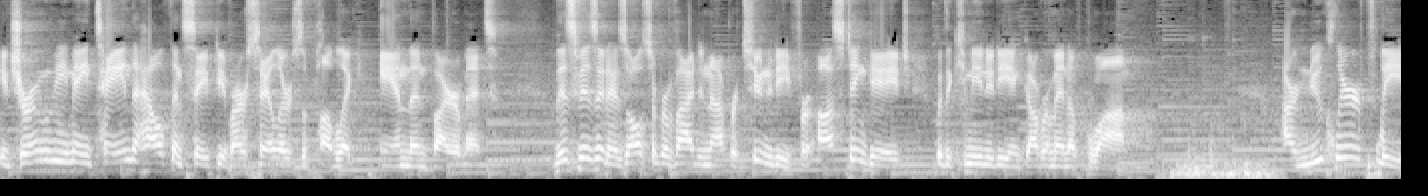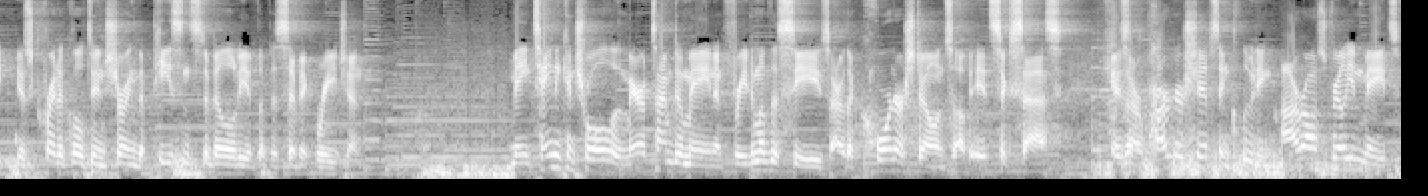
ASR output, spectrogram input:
ensuring we maintain the health and safety of our sailors, the public, and the environment. This visit has also provided an opportunity for us to engage with the community and government of Guam. Our nuclear fleet is critical to ensuring the peace and stability of the Pacific region. Maintaining control of the maritime domain and freedom of the seas are the cornerstones of its success, as our partnerships, including our Australian mates,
